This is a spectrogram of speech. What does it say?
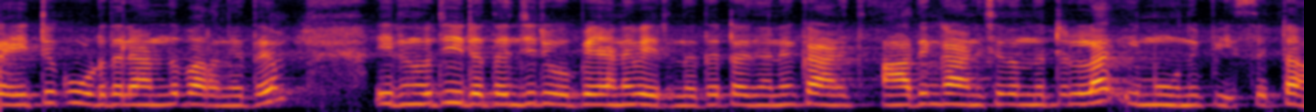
റേറ്റ് കൂടുതലാണെന്ന് പറഞ്ഞത്. ഇരുന്നൂറ്റി ഇരുപത്തഞ്ച് രൂപയാണ് വരുന്നത് കേട്ടോ. ഞാൻ കാണി ആദ്യം കാണിച്ചു തന്നിട്ടുള്ള ഈ മൂന്ന് പീസ് കേട്ടോ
